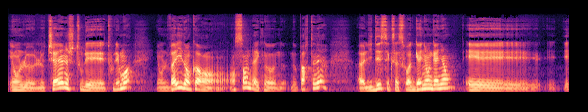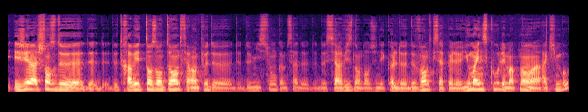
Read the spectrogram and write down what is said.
Et on le, challenge tous les, tous les mois. Et on le valide encore ensemble avec nos partenaires. Euh, l'idée, c'est que ça soit gagnant-gagnant. Et, j'ai la chance de, travailler de temps en temps, de faire un peu de, missions comme ça, de, service dans, une école de, vente qui s'appelle Human School et maintenant à Kimbo.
